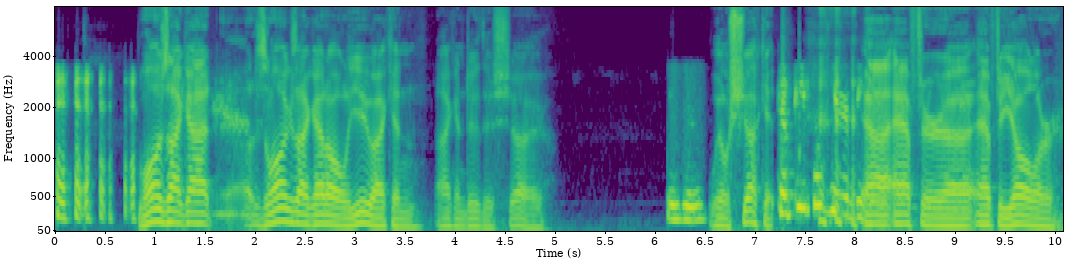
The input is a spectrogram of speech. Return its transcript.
as long as I got, as long as I got all of you, I can I can do this show. mhm. We'll shuck it. so people here uh, after uh, after y'all are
